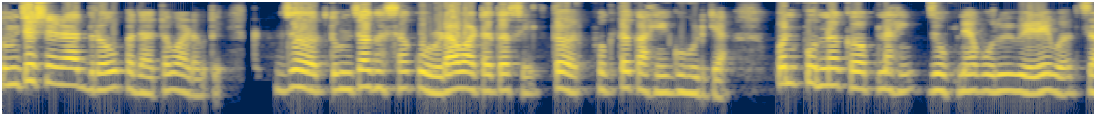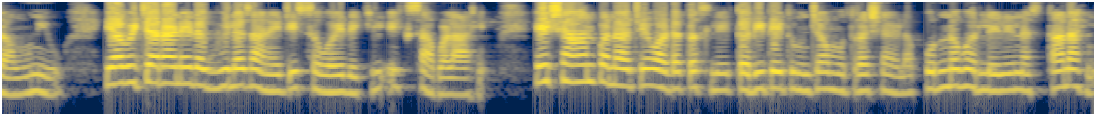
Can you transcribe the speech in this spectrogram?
तुमच्या शरीरात द्रव पदार्थ वाढवते. जर तुमचा घसा कोरडा वाटत असेल तर फक्त काही घोट घ्या. पण पूर्ण कप नाही झोपण्यापूर्वी वेळेवर जाऊन येऊ. या विचाराने लघवीला जाण्याची सवय देखील एक साबळा आहे. हे शहाणपणाचे वाटत असले तरी ते तुमच्या मूत्राशयाला पूर्ण भरलेली नसतानाही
